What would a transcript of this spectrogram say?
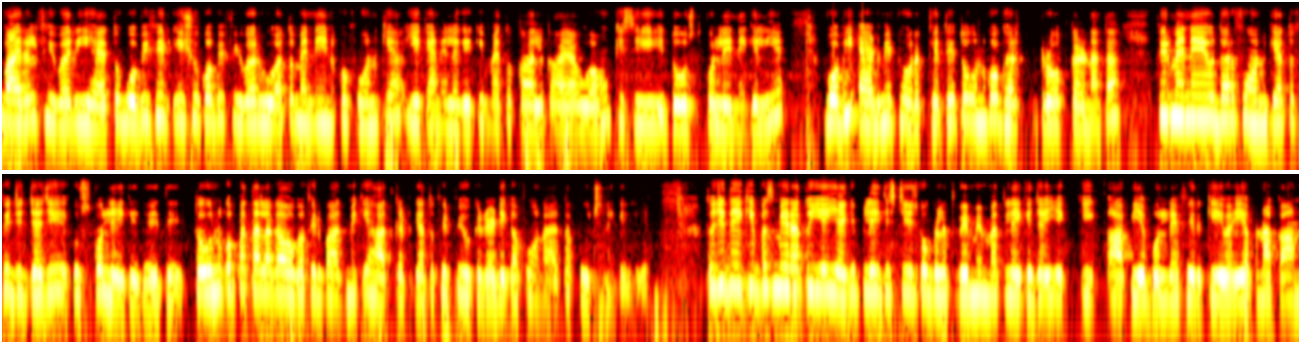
वायरल फीवर ही है तो वो भी फिर इशू को भी फीवर हुआ तो मैंने इनको फ़ोन किया। ये कहने लगे कि मैं तो कल का आया हुआ हूँ किसी दोस्त को लेने के लिए। वो भी एडमिट हो रखे थे तो उनको घर ड्रॉप करना था। फिर मैंने उधर फ़ोन किया तो फिर जिज्जा जी उसको लेके गए थे। तो उनको पता लगा होगा फिर बाद में कि हाथ कट गया तो फिर पी के डैडी का फ़ोन आया था पूछने के लिए। तो जी देखिए, बस मेरा तो यही है कि प्लीज़ इस चीज़ को गलत वे में मत लेके जाइए कि आप ये बोल रहे फिर कि भाई अपना काम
